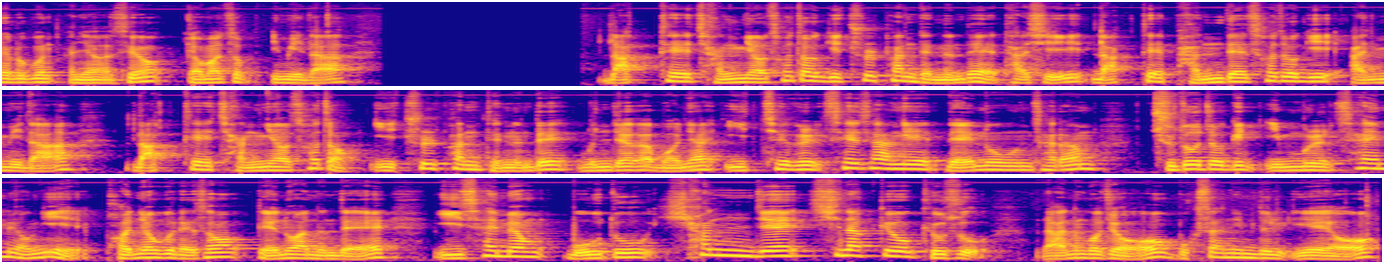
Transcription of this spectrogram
여러분 안녕하세요. 염화섭입니다. 낙태 장녀 서적이 출판됐는데 다시 낙태 반대 서적이 아닙니다. 낙태 장녀 서적이 출판됐는데 문제가 뭐냐? 이 책을 세상에 내놓은 사람 주도적인 인물 3명이 번역을 해서 내놓았는데 이 3명 모두 현재 신학교 교수라는 거죠. 목사님들이에요.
